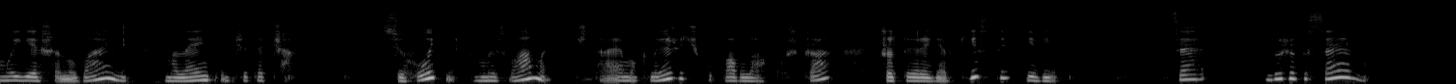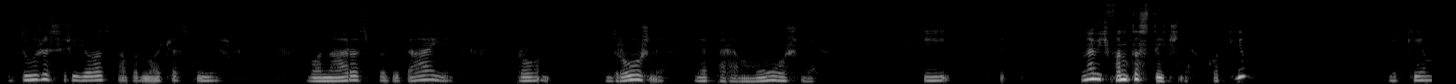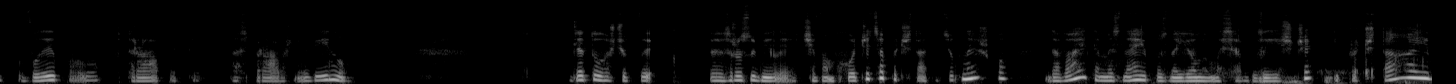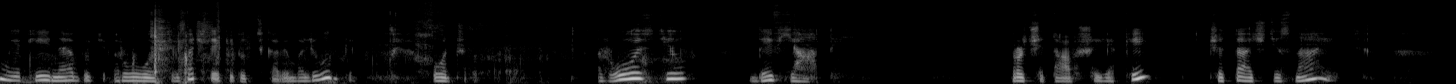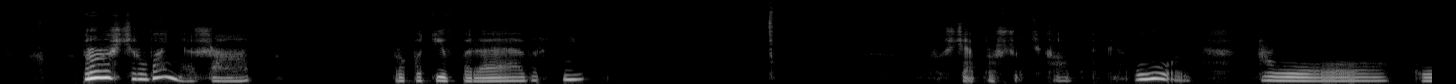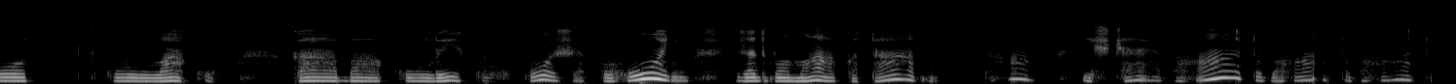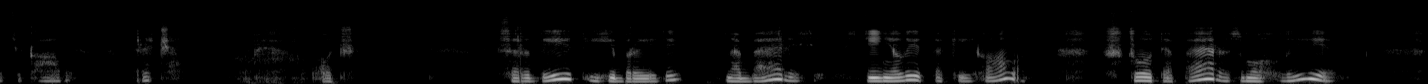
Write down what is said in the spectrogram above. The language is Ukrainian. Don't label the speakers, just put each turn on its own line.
моє шанування маленьким читачам. Сьогодні ми з вами читаємо книжечку Павла Куща Чотири нявкісти і він. Це дуже весела і дуже серйозна водночас книжка. Вона розповідає про дружних, непереможних і навіть фантастичних котів, яким випало втрапити на справжню війну. Для того, щоб ви е, зрозуміли, чи вам хочеться почитати цю книжку, давайте ми з нею познайомимося ближче і прочитаємо який-небудь розділ. Бачите, які тут цікаві малюнки. Отже, розділ дев'ятий. Прочитавши який, читач дізнається про розчарування жаб, про котів перевертнів. Ще про що цікаве таке? Ой, про коткулаку, кабакулику, Боже, погоню за двома котами. Так. І ще багато, багато, багато цікавих речей. Отже, сердиті гібриди на березі здійняли такий галас, що тепер змогли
